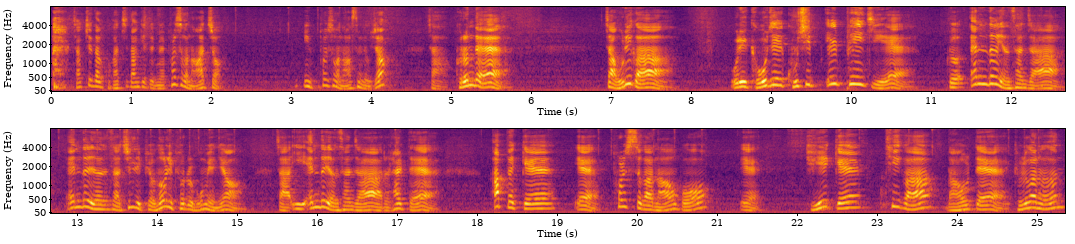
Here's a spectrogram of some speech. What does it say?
작지도 않고 같지도 않기 때문에 펄스가 나왔죠. 이 펄스가 나왔습니다. 그죠? 자, 그런데, 자, 우리가, 우리 교재 91페이지에 그그 엔드 연산자, 엔드 연산자 진리표, 논리표를 보면요. 자, 이 엔드 연산자를 할 때 앞에 게 예, 펄스가 나오고 예, 뒤에 게 t가 나올 때 결과는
